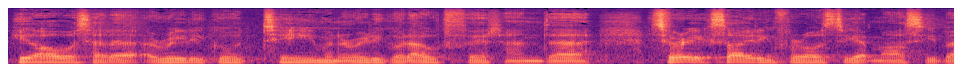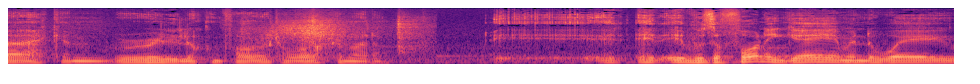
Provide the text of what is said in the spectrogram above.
he always had a, a really good team and a really good outfit, and uh, it's very exciting for us to get Mossy back, and we're really looking forward to working with him. It, it, it was a funny game in the way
